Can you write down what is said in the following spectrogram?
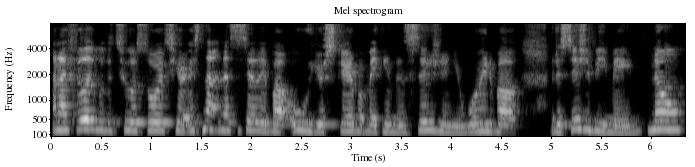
And I feel like with the Two of Swords here, it's not necessarily about, oh, you're scared about making the decision. You're worried about a decision being made. No,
